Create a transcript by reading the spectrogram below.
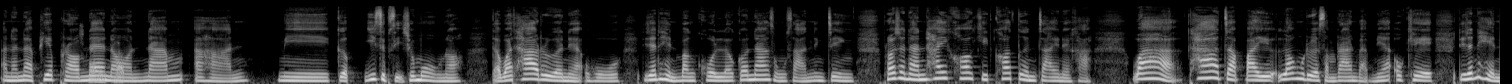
อันนั้นน่ะเพียบพร้อมแน่นอนน้ำอาหาร มีเกือบ 24 ชั่วโมงเนาะ แต่ว่าท่าเรือเนี่ย โอ้โห ดิฉันเห็นบางคนแล้วก็น่าสงสารจริง ๆ เพราะฉะนั้นให้ข้อคิดข้อเตือนใจหน่อยค่ะ ว่าถ้าจะไปล่องเรือสำราญแบบนี้โอเค ดิฉันเห็น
